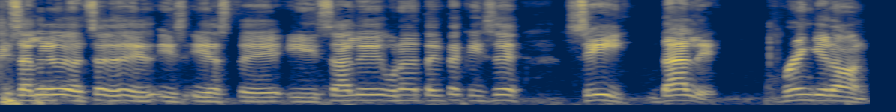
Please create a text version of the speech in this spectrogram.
Y sale, se- y, y este, y sale una ventanita que dice, sí, dale, bring it on.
